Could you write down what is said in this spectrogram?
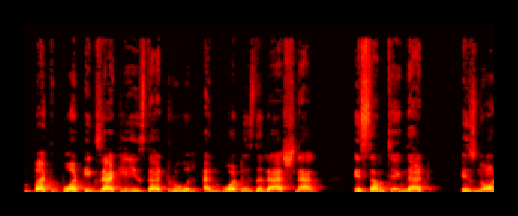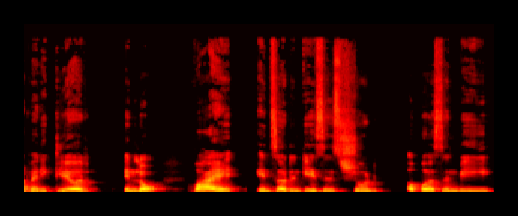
but what exactly is that role and what is the rationale is something that is not very clear in law. Why, in certain cases, should a person be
